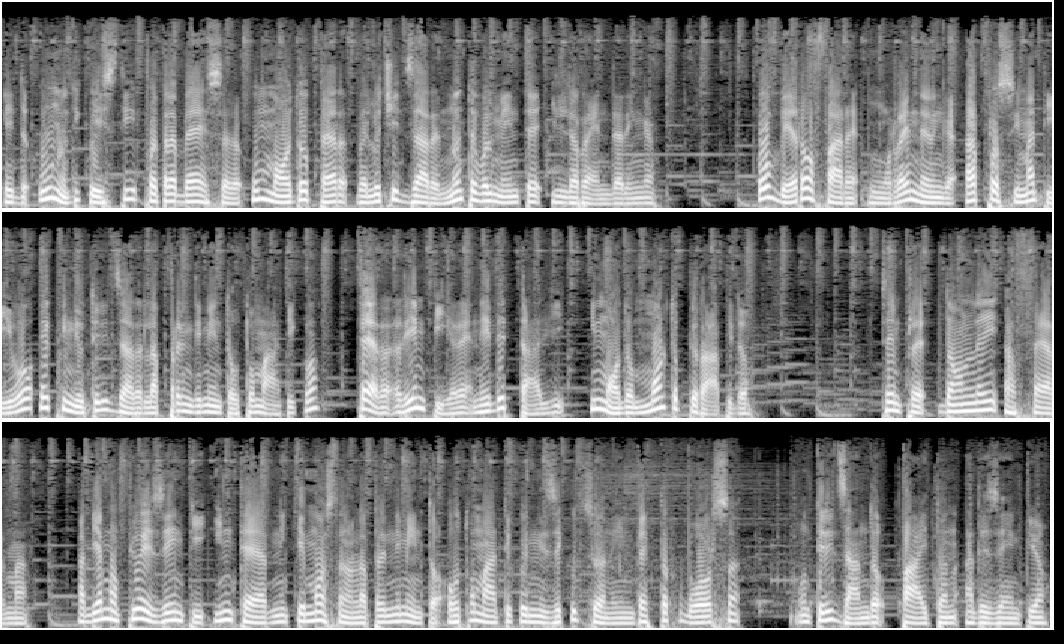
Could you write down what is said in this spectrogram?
ed uno di questi potrebbe essere un modo per velocizzare notevolmente il rendering, ovvero fare un rendering approssimativo e quindi utilizzare l'apprendimento automatico per riempire nei dettagli in modo molto più rapido. Sempre Donley afferma Abbiamo più esempi interni che mostrano l'apprendimento automatico in esecuzione in Vectorworks utilizzando Python ad esempio.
